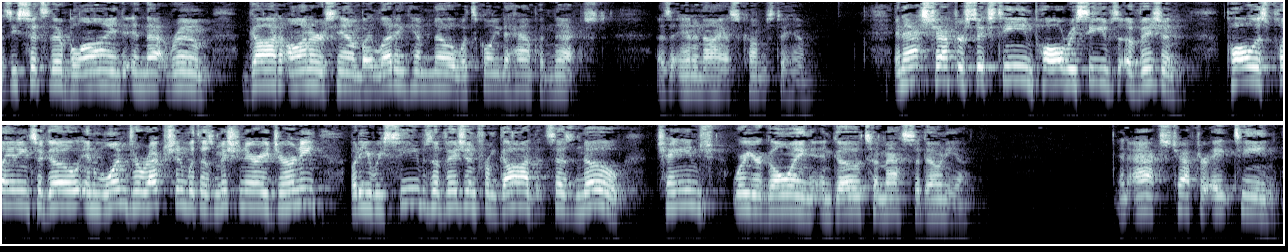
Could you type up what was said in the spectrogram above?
As he sits there blind in that room, God honors him by letting him know what's going to happen next as Ananias comes to him. In Acts chapter 16, Paul receives a vision Paul is planning to go in one direction with his missionary journey, but he receives a vision from God that says, no, change where you're going and go to Macedonia. In Acts chapter 18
